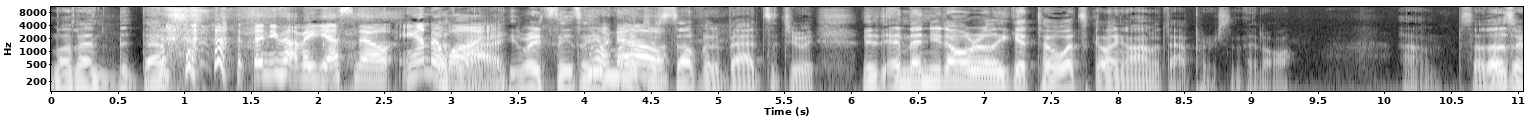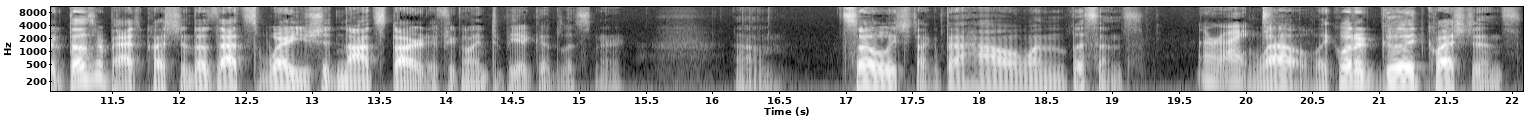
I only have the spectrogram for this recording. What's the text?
well, then th- that's then you have a yes, no, and a why. Right. See, so you Oh, find no. yourself in a bad situation, and then you don't really get to what's going on with that person at all. Um, so those are those are bad questions. Those that's where you should not start if you're going to be a good listener. Um, so we should talk about how one listens. All right. Well, like what are good questions?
